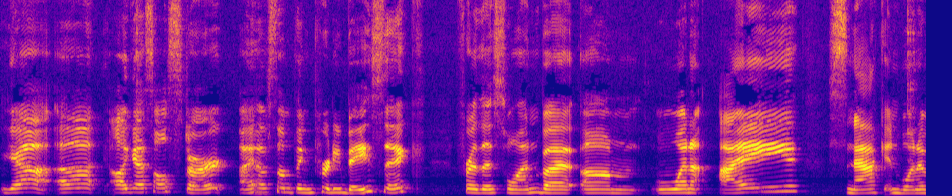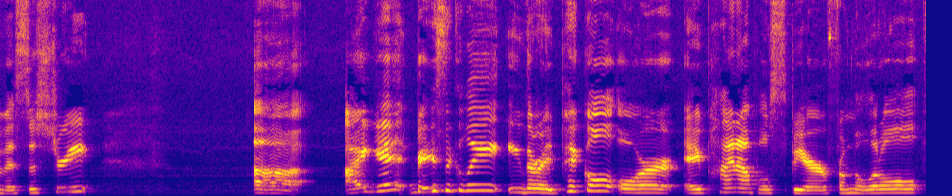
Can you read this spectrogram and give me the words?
Yeah, uh, I guess I'll start. I have something pretty basic for this one, but um, when I snack in Buena Vista Street, uh, I get basically either a pickle or a pineapple spear from the little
